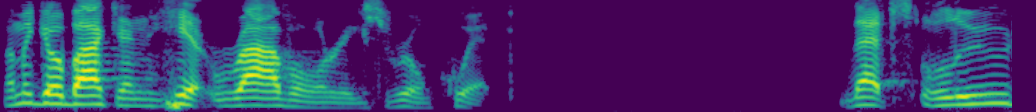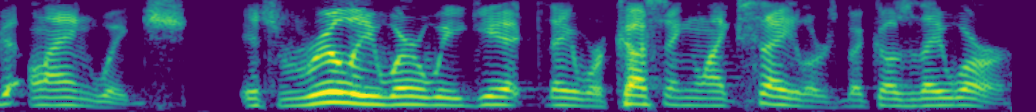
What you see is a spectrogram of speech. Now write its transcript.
Let me go back and hit revilers real quick. That's lewd language. It's really where we get they were cussing like sailors because they were.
